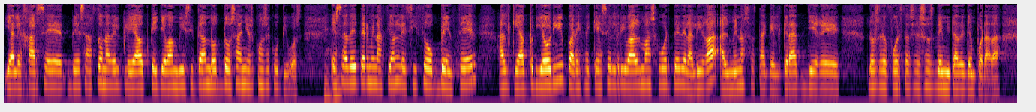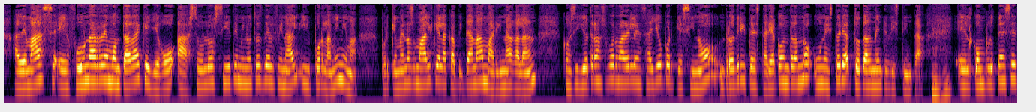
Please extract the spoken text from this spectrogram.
y alejarse de esa zona del playout que llevan visitando dos años consecutivos. Esa determinación les hizo vencer al que a priori parece que es el rival más fuerte de la liga, al menos hasta que el CRAT llegue los refuerzos esos de mitad de temporada. Además, eh, fue una remontada que llegó a solo siete minutos del final y por la mínima, porque menos mal que la capitana Marina Galán consiguió transformar el ensayo porque si no, Rodri te estaría contando una historia totalmente distinta. El Complutense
